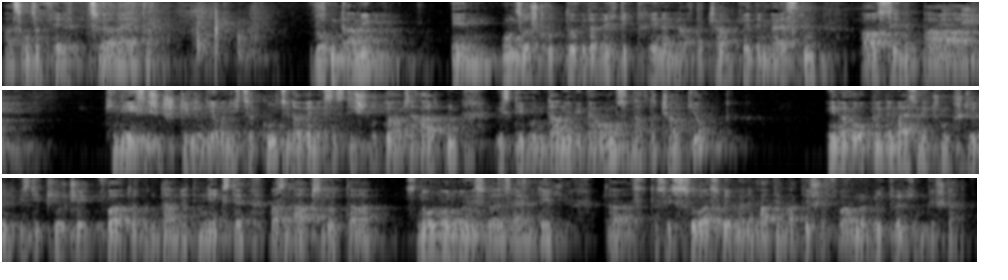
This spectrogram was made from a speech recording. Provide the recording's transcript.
also unser Feld zu erweitern. Wurden damit in unserer Struktur wieder richtig drinnen nach der Junkie, den meisten aussehen ein paar chinesischen Stil, die aber nicht sehr gut sind, aber wenigstens die Struktur haben sie erhalten, ist die Wundami wie bei uns nach der Chankyo. In Europa, in den meisten Wing-Chun-Stilen, ist die Puji vor der Wundami die nächste, was ein absoluter das No-No-No ist, weil es eigentlich, das, das ist so, als würde man eine mathematische Formel willkürlich umgestalten.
